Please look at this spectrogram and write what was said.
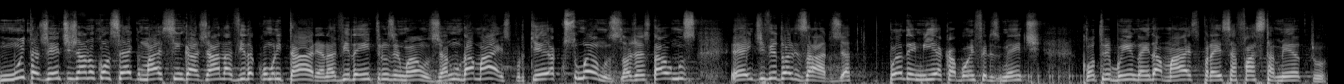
muita gente já não consegue mais se engajar na vida comunitária, na vida entre os irmãos, já não dá mais, porque acostumamos, nós já estávamos é, individualizados. A pandemia acabou, infelizmente, contribuindo ainda mais para esse afastamento,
